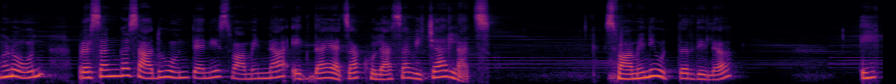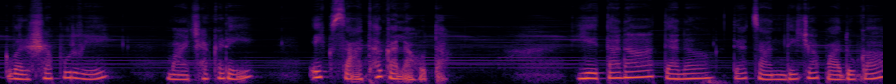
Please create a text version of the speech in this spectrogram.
म्हणून प्रसंग साधून त्यांनी स्वामींना एकदा याचा खुलासा विचारलाच. स्वामींनी उत्तर दिलं एक वर्षापूर्वी माझ्याकडे एक साधक आला होता. येताना त्यानं त्या चांदीच्या पादुका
